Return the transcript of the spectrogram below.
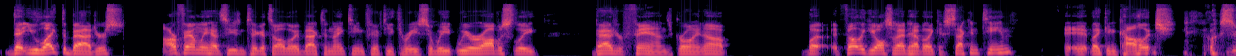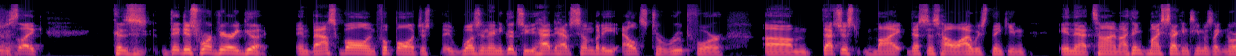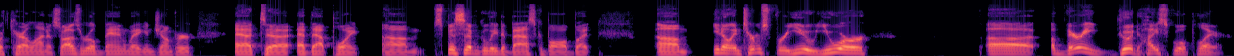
that you like the Badgers. Our family had season tickets all the way back to 1953, so we we were obviously Badger fans growing up. But it felt like you also had to have like a second team it, like in college. it was yeah. like because they just weren't very good in basketball and football. It just it wasn't any good. So you had to have somebody else to root for. Um, that's just my. This is how I was thinking in that time. I think my second team was like North Carolina, so I was a real bandwagon jumper at uh, at that point, um, specifically to basketball. But um, you know, in terms for you, you were uh, a very good high school player,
